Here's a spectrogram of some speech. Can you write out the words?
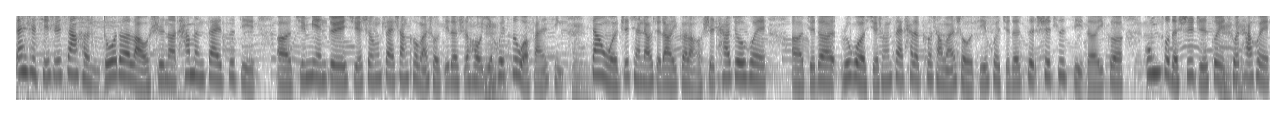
但是其实像很多的老师呢，他们在自己呃去面对学生在上课玩手机的时候，也会自我反省。嗯像我之前了解到一个老师，他就会呃觉得，如果学生在他的课上玩手机，会觉得自是自己的一个工作的失职，所以说他会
